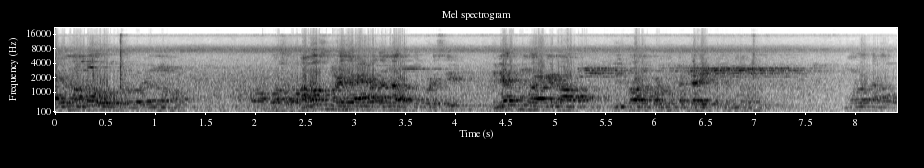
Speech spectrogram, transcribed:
ಏನು ಅನ್ನೋ ಏನು ಅನೌನ್ಸ್ ಮಾಡಿದ್ದಾರೆ, ಅದನ್ನು ರದ್ದುಪಡಿಸಿ ವಿನಯ್ ಕುಮಾರ್ಗೆ ನಾವು ದೀಪಾವಳಿ ಕೊಡಬೇಕಂತ ಮೂಲಕ ನಾವು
